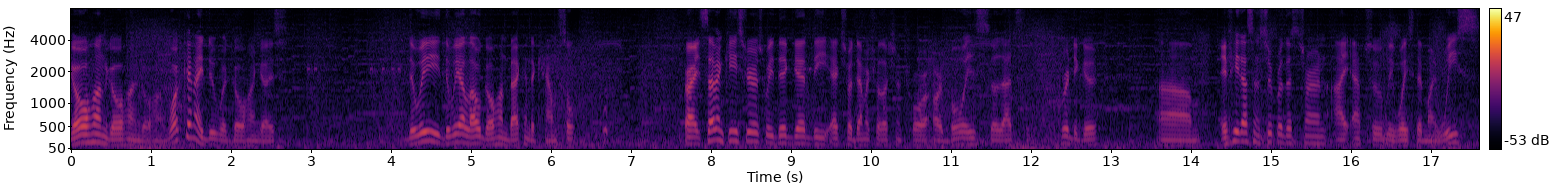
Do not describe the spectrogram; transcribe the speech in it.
Gohan, Gohan, Gohan. What can I do with Gohan, guys? Do we do we allow Gohan back in the council? Alright, seven key spheres. We did get the extra damage reduction for our boys, so that's pretty good. Um, if he doesn't super this turn, I absolutely wasted my Whis.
